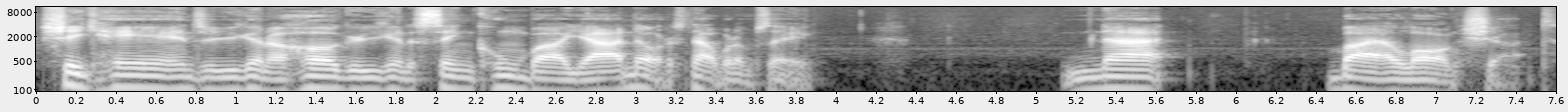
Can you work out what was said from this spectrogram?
shake hands or you're going to hug or you're going to sing kumbaya. No, that's not what I'm saying. Not by a long shot.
